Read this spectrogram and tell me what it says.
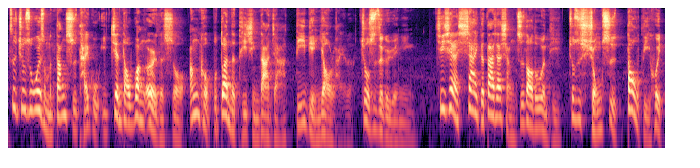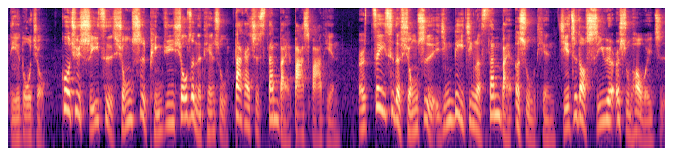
这就是为什么当时台股一见到万二的时候，Uncle 不断地提醒大家，低点要来了，就是这个原因。接下来下一个大家想知道的问题，就是熊市到底会跌多久？过去十一次熊市平均修正的天数大概是三百八十八天，而这一次的熊市已经历经了三百二十五天，截至到十一月二十五号为止，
